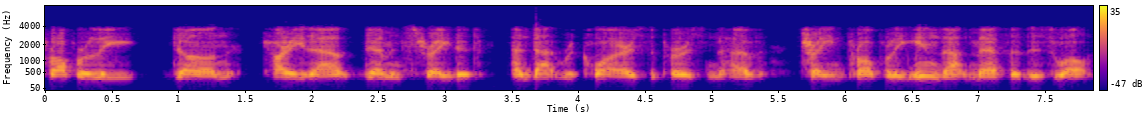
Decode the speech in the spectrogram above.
properly done, carried out, demonstrated, and that requires the person to have trained properly in that method as well.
